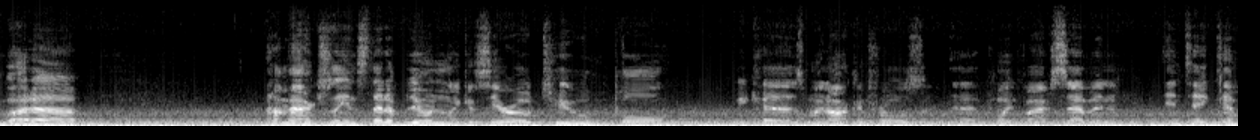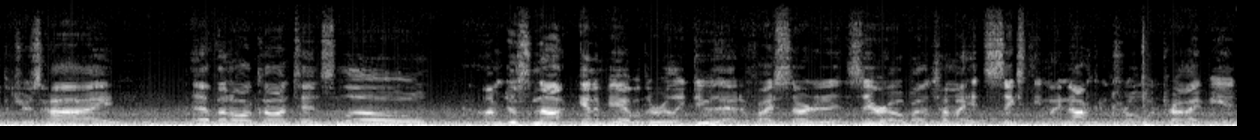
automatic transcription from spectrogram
but uh, I'm actually instead of doing like a zero two pull because my knock control's at 0.57, intake temperature's high, ethanol content's low. I'm just not gonna be able to really do that. If I started at zero, by the time I hit 60, my knock control would probably be at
